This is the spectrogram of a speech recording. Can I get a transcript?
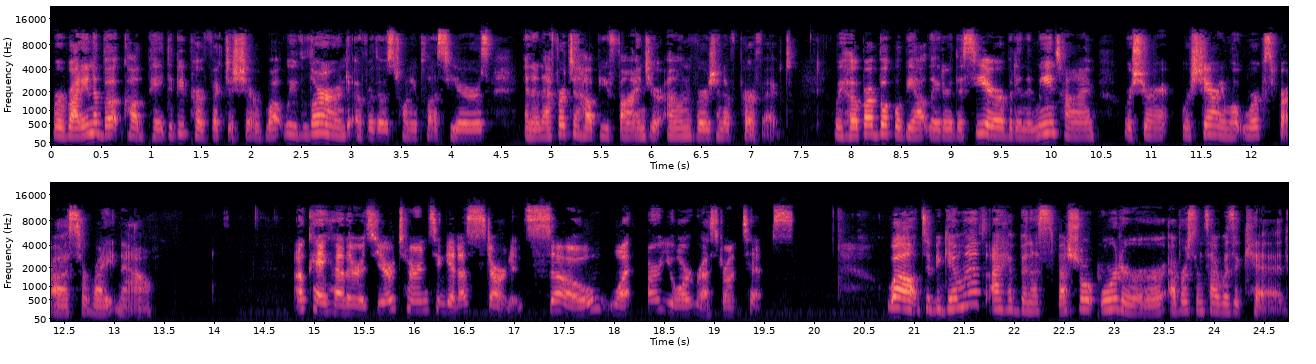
We're writing a book called Paid to Be Perfect to share what we've learned over those 20 plus years in an effort to help you find your own version of perfect. We hope our book will be out later this year, but in the meantime, we're sharing, we're sharing what works for us right now. Okay, Heather, it's your turn to get us started. So, what are your restaurant tips? Well, to begin with, I have been a special orderer ever since I was a kid.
